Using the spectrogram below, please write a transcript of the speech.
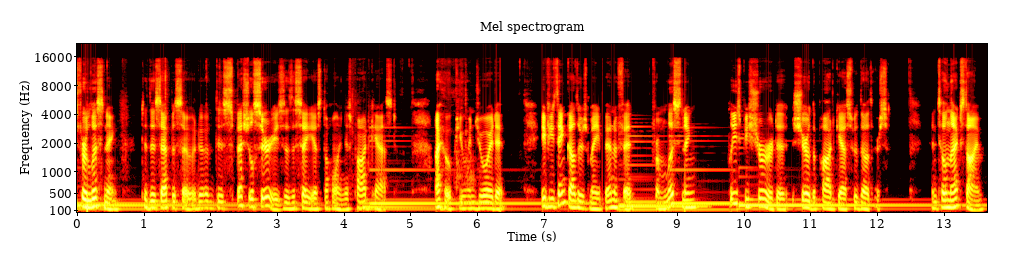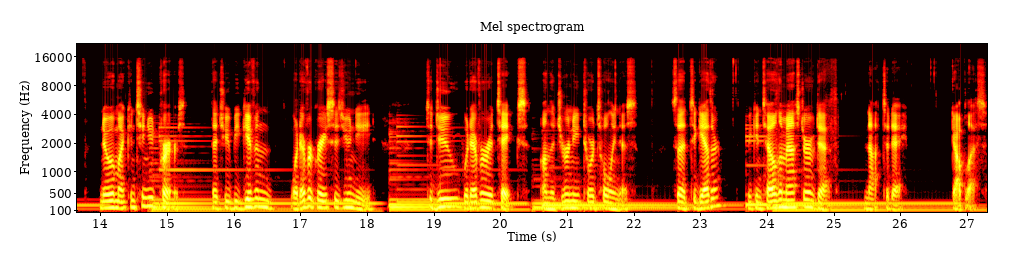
for listening. To this episode of this special series of the Say Yes to Holiness podcast. I hope you enjoyed it. If you think others may benefit from listening, please be sure to share the podcast with others. Until next time, know of my continued prayers that you be given whatever graces you need to do whatever it takes on the journey towards holiness, so that together we can tell the Master of Death, not today. God bless.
